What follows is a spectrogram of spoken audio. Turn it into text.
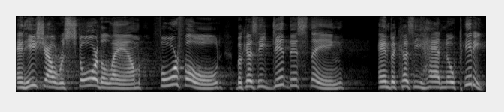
And he shall restore the lamb fourfold because he did this thing and because he had no pity.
